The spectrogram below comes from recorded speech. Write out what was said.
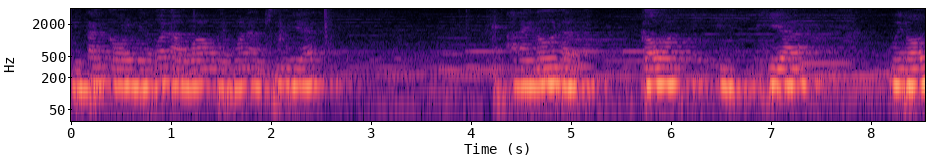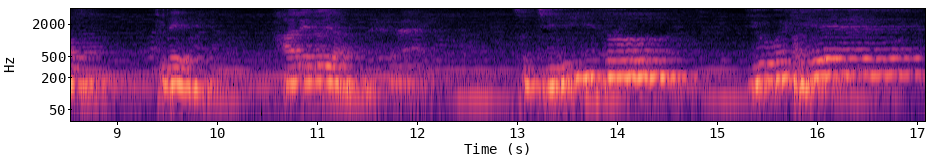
We thank God we're more than one, we're more than two here. And I know that God is here with us today. Hallelujah. So, Jesus, you are here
